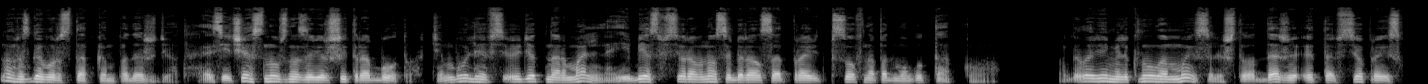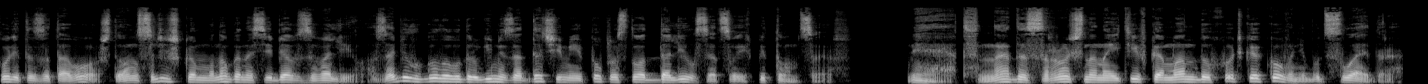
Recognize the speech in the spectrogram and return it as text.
Но разговор с Тапком подождет. А сейчас нужно завершить работу. Тем более все идет нормально, и бес все равно собирался отправить псов на подмогу Тапку. В голове мелькнула мысль, что даже это все происходит из-за того, что он слишком много на себя взвалил, забил голову другими задачами и попросту отдалился от своих питомцев. Нет, надо срочно найти в команду хоть какого-нибудь слайдера,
